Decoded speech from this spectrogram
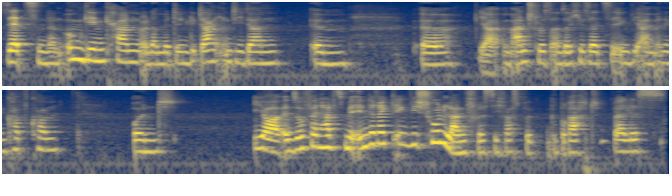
Sätzen dann umgehen kann oder mit den Gedanken, die dann im, äh, ja, im Anschluss an solche Sätze irgendwie einem in den Kopf kommen. Und ja, insofern hat es mir indirekt irgendwie schon langfristig was gebracht, weil es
